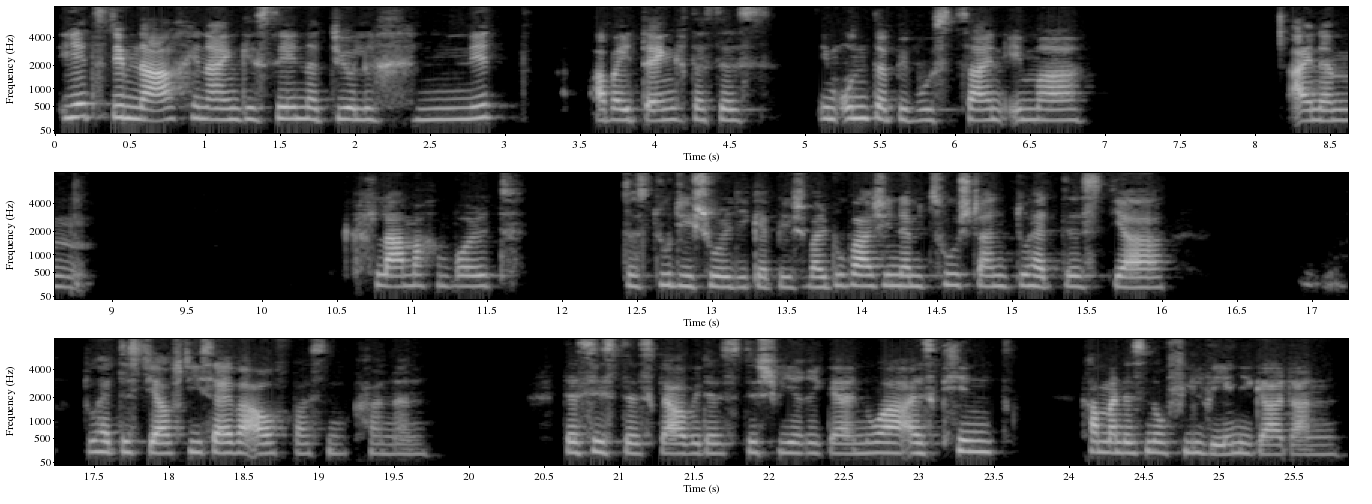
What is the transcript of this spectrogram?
Jetzt im Nachhinein gesehen natürlich nicht, aber ich denke, dass es im Unterbewusstsein immer einem klar machen wollte, dass du die Schuldige bist, weil du warst in einem Zustand, du hättest ja, du hättest ja auf die selber aufpassen können. Das ist das, glaube ich, das ist das Schwierige. Nur als Kind kann man das nur viel weniger dann.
